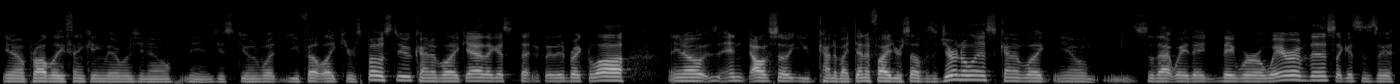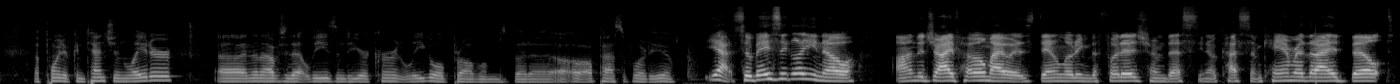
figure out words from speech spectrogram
You know, probably thinking there was you know I mean, just doing what you felt like you're supposed to, kind of like yeah, I guess technically they break the law. You know, and also you kind of identified yourself as a journalist, kind of like you know, so that way they they were aware of this. I guess is a, a point of contention later. Uh, and then obviously that leads into your current legal problems. But uh, I'll, I'll pass the floor to you. Yeah. So basically, you know, on the drive home, I was downloading the footage from this, you know, custom camera that I had built.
